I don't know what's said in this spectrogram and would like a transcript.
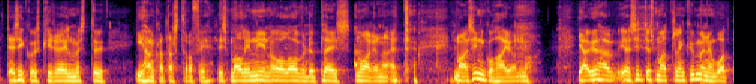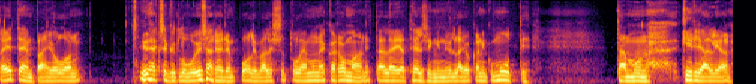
että esikoiskirja ilmestyi, ihan katastrofi. Siis mä olin niin all over the place nuorena, että mä olisin niin kuin hajonnut. Ja, yhä, ja sitten jos mä ajattelen 10 vuotta eteenpäin, jolloin 90-luvun ysäreiden puolivälissä tulee mun eka romaani, tämä Leijat Helsingin yllä, joka niin kuin muutti – tämän mun kirjailijan,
